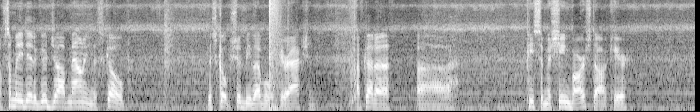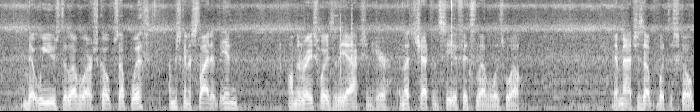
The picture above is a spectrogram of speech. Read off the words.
if somebody did a good job mounting the scope, the scope should be level with your action. I've got a, a piece of machine bar stock here that we use to level our scopes up with. I'm just going to slide it in on the raceways of the action here and let's check and see if it's level as well and it matches up with the scope.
